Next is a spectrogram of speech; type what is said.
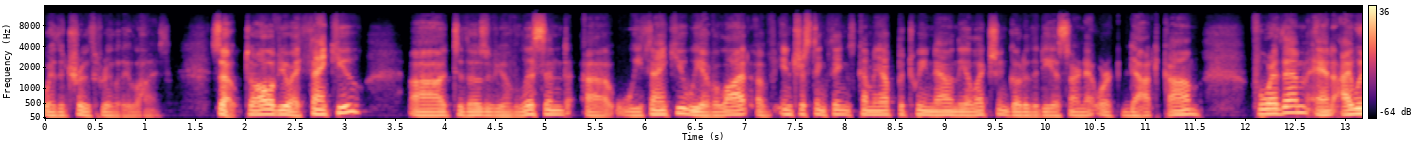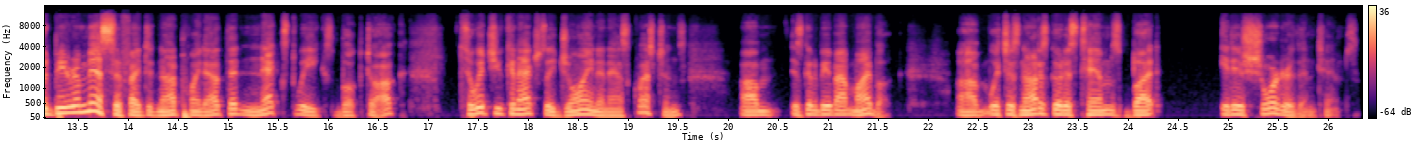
where the truth really lies. So, to all of you, I thank you. Uh, to those of you who have listened, uh, we thank you. We have a lot of interesting things coming up between now and the election. Go to the dsrnetwork.com for them. And I would be remiss if I did not point out that next week's book talk, to which you can actually join and ask questions, um, is going to be about my book um, which is not as good as Tim's, but it is shorter than Tim's,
